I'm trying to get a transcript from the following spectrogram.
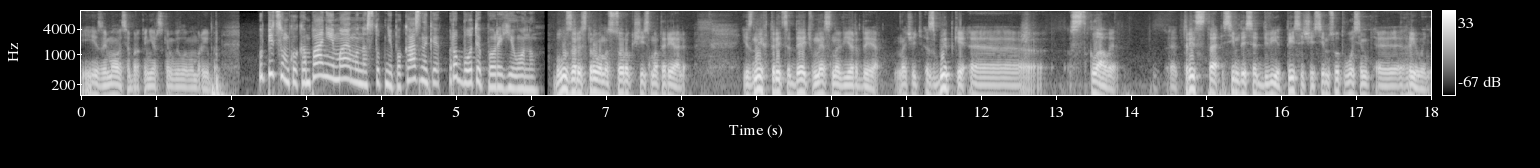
і займалися браконьєрським виловом риби. У підсумку кампанії маємо наступні показники роботи по регіону. Було зареєстровано 46 матеріалів. Із них 39 внесено в ЄРДР. Значить, збитки е, склали е, 372 тисячі 708 е, гривень.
